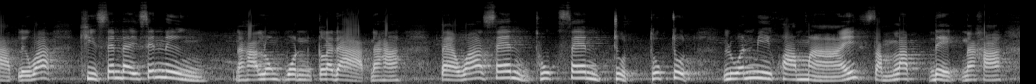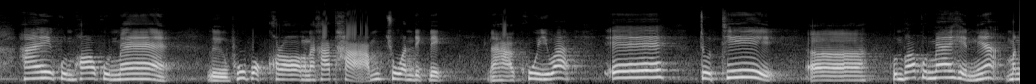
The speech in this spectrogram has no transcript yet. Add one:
าษหรือว่าขีดเส้นใดเส้นหนึ่งนะคะ ลงบนกระดาษนะคะ แต่ว่าเส้นทุกเส้นจุดทุกจุดล้วนมีความหมายสำหรับเด็กนะคะ ให้คุณพ่อคุณแม่ หรือผู้ปกครองนะคะ ถามชวนเด็กๆนะคะ คุยว่า เอ จุดที่คุณพ่อคุณแม่เห็นเนี่ยมัน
